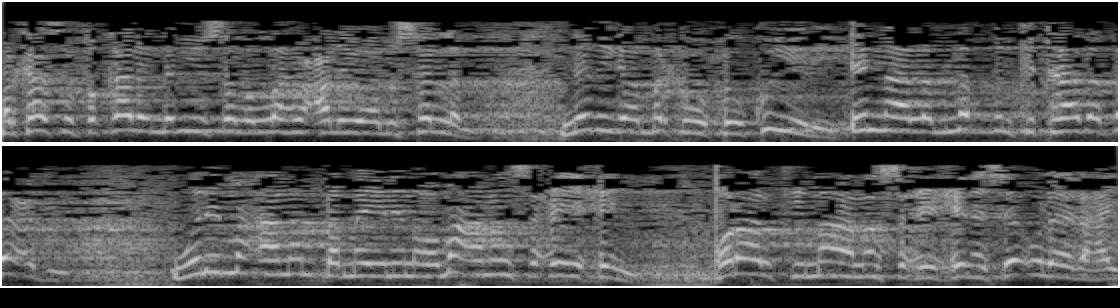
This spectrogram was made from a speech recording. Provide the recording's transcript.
Markaasuu faqaala nabiyu sal allahu calayh waali wasalam marka wuxuu ku yidhi innaa lam naqdi lkitaaba bacdu weli ma aanan dhammaynin oo ma aanan saxiixin. Qoraalkii ma aanan saxiixine see u leedahay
